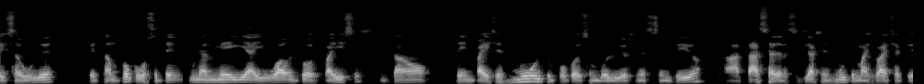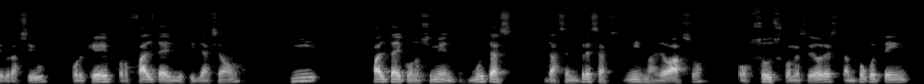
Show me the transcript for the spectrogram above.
y salud, que tampoco vos tenés una media igual en todos los países. Entonces, en países muy poco desenvolvidos en ese sentido. La tasa de reciclaje es mucho más baja que Brasil. ¿Por qué? Por falta de legislación y falta de conocimiento. Muchas las empresas mismas de vaso o sus fornecedores tampoco tienen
